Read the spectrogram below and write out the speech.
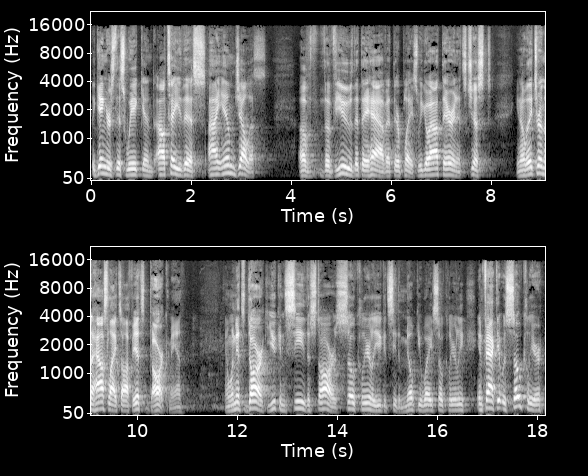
the Gingers this week, and I'll tell you this I am jealous of the view that they have at their place. We go out there and it's just, you know, they turn the house lights off, it's dark, man. And when it's dark, you can see the stars so clearly. You can see the Milky Way so clearly. In fact, it was so clear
